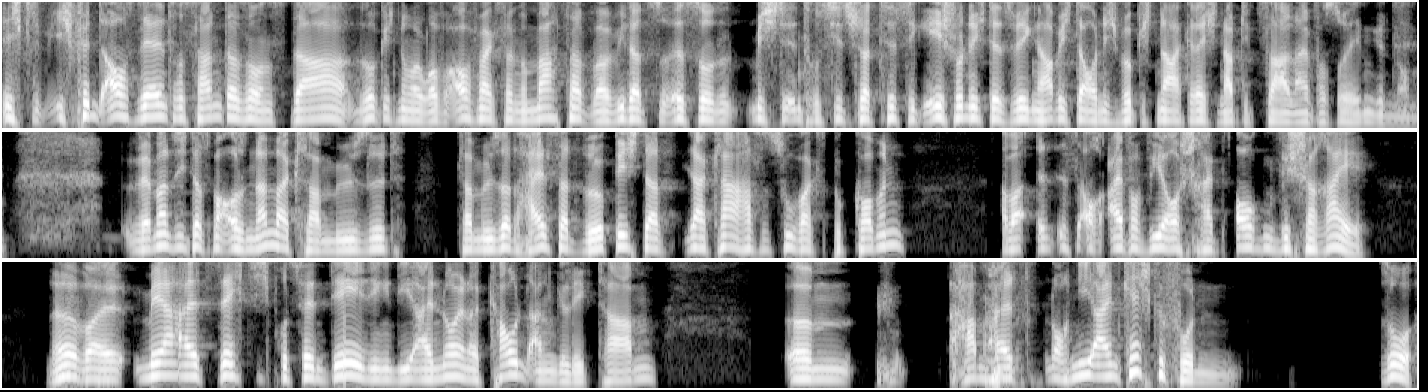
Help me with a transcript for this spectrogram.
ich, ich finde auch sehr interessant, dass er uns da wirklich nochmal drauf aufmerksam gemacht hat, weil wieder so ist, so, mich interessiert Statistik eh schon nicht, deswegen habe ich da auch nicht wirklich nachgerechnet, habe die Zahlen einfach so hingenommen. Wenn man sich das mal auseinanderklamüselt, klamüsert, heißt das wirklich, dass, ja klar, hast du Zuwachs bekommen, aber es ist auch einfach, wie er auch schreibt, Augenwischerei. Ne, weil mehr als 60 Prozent derjenigen, die einen neuen Account angelegt haben, ähm, haben halt noch nie einen Cash gefunden. So,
